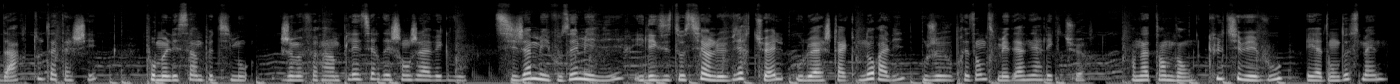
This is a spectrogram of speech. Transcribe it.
d'Art tout attaché, pour me laisser un petit mot. Je me ferai un plaisir d'échanger avec vous. Si jamais vous aimez lire, il existe aussi un lieu virtuel ou le hashtag Norali où je vous présente mes dernières lectures. En attendant, cultivez-vous et à dans deux semaines.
